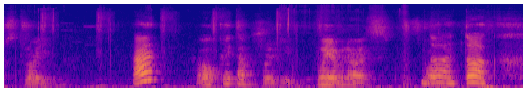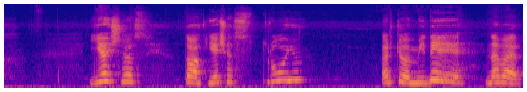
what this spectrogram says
встроєні. А? Пауки там щось появляються. Да, так. Я сейчас. Так, я сейчас строю. Артем, іди наверх.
